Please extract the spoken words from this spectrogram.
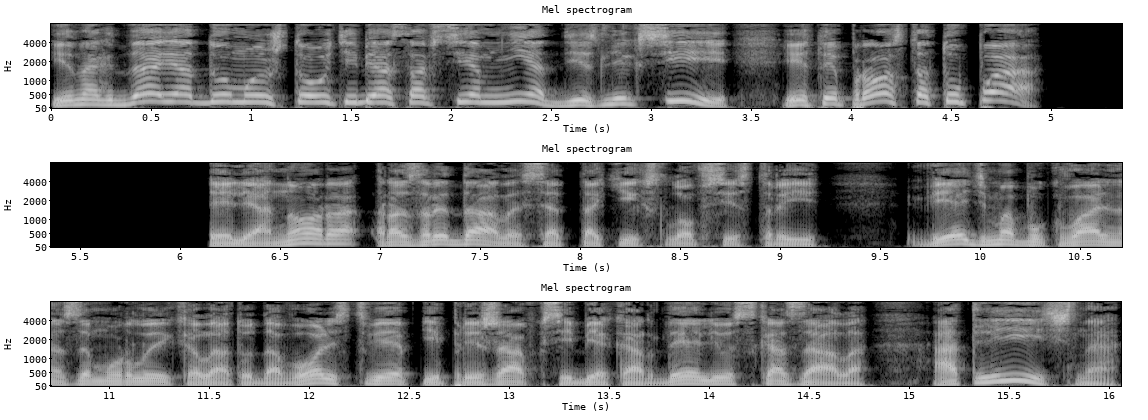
Иногда я думаю, что у тебя совсем нет дислексии, и ты просто тупа». Элеонора разрыдалась от таких слов сестры. Ведьма буквально замурлыкала от удовольствия и, прижав к себе Корделию, сказала «Отлично!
